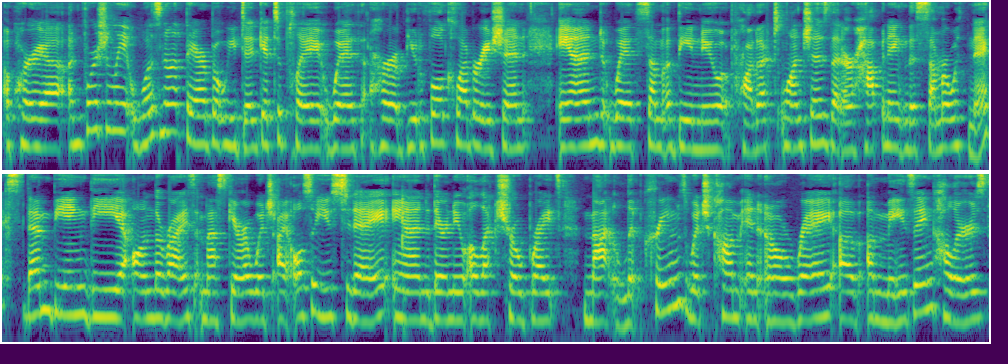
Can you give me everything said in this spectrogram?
Aquaria unfortunately was not there, but we did get to play with her beautiful collaboration and with some of the new product launches that are happening this summer with NYX. Them being the On The Rise mascara, which I also used today, and their new Electro Brights matte lip creams, which come in an array of amazing colors,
